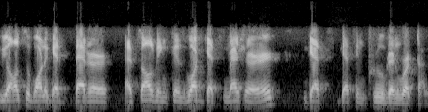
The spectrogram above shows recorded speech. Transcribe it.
we also want to get better at solving because what gets measured gets, gets improved and worked on.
